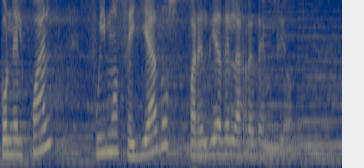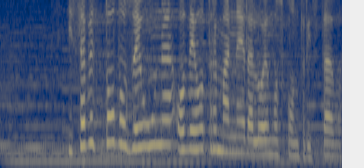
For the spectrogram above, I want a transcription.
con el cual fuimos sellados para el día de la redención. Y sabes, todos de una o de otra manera lo hemos contristado.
